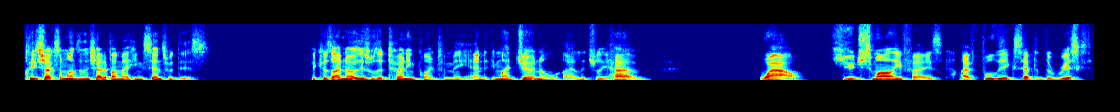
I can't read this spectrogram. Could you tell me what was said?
Please check some ones in the chat if I'm making sense with this. Because I know this was a turning point for me. And in my journal, I literally have, wow, huge smiley face. I fully accepted the risks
